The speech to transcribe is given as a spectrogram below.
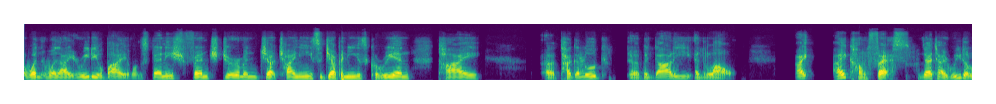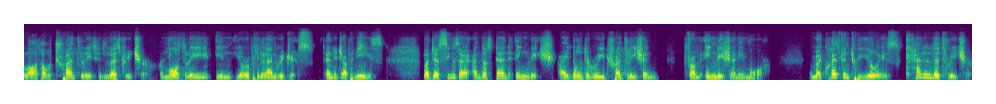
when, when I read your bio Spanish, French, German, J- Chinese, Japanese, Korean, Thai, uh, Tagalog, uh, Bengali, and Lao. I, I confess that I read a lot of translated literature, mostly in European languages and Japanese. But since I understand English, I don't read translation from English anymore. My question to you is Can literature,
